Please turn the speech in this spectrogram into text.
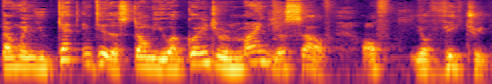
that when you get into the storm you are going to remind yourself of your victory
